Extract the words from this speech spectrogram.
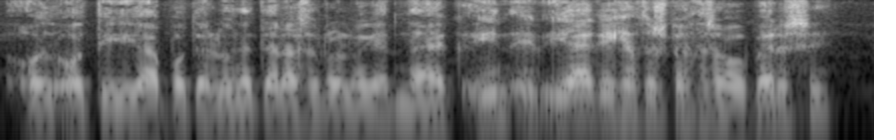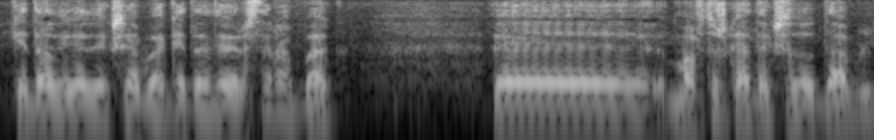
ο- ότι αποτελούν τεράστιο πρόβλημα για την ΑΕΚ. Είναι- Η ΑΕΚ έχει αυτούς τους παίχτε από πέρυσι και τα δύο δεξιά μπακ και τα δύο αριστερά μπακ. Ε, με αυτούς κατέξε τον double.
